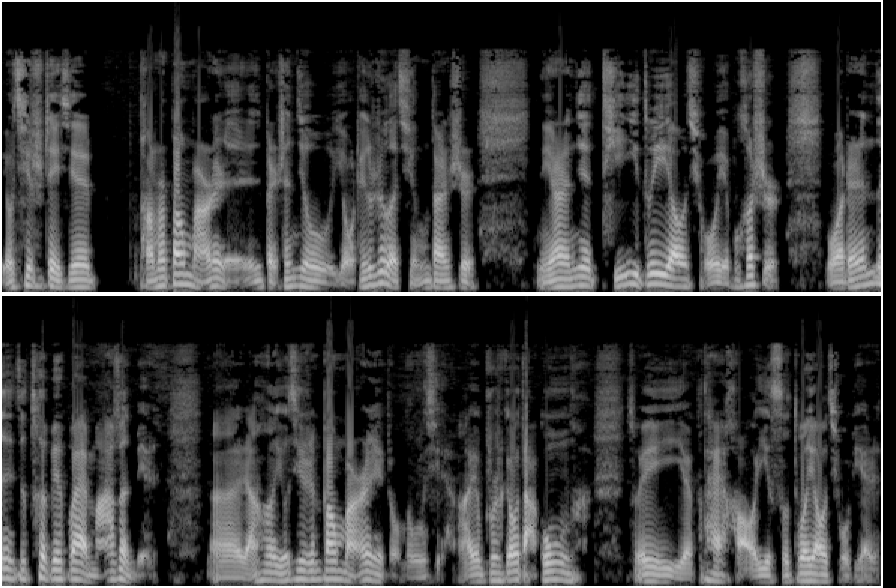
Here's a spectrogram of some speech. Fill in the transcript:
尤其是这些。旁边帮忙的人，人本身就有这个热情，但是你让人家提一堆要求也不合适。我这人呢，就特别不爱麻烦别人，呃，然后尤其是人帮忙的这种东西啊，又不是给我打工啊，所以也不太好意思多要求别人。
